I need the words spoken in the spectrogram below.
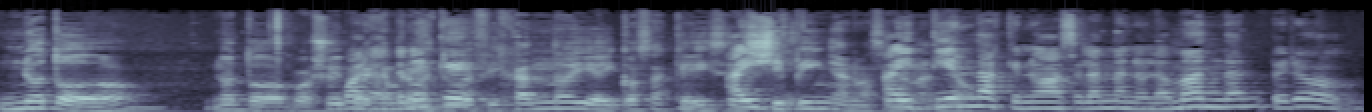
No todo, no todo, porque yo, Bueno, por ejemplo, me estuve que- fijando y hay cosas que dicen shipping a Nueva hay Zelanda. tiendas no. que Nueva Zelanda no lo mandan, pero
